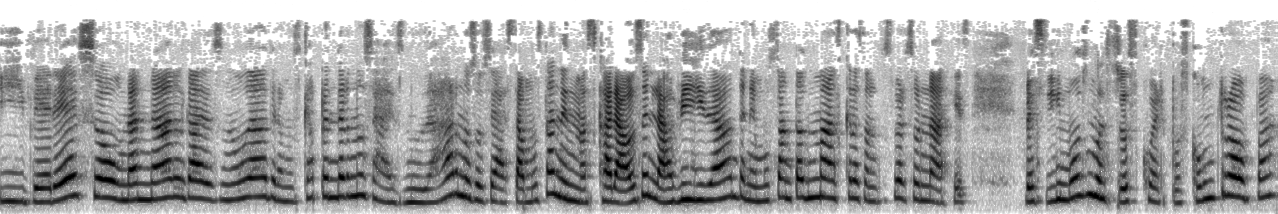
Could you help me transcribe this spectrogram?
y ver eso, una nalga desnuda, tenemos que aprendernos a desnudarnos, o sea, estamos tan enmascarados en la vida, tenemos tantas máscaras, tantos personajes, vestimos nuestros cuerpos con ropa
